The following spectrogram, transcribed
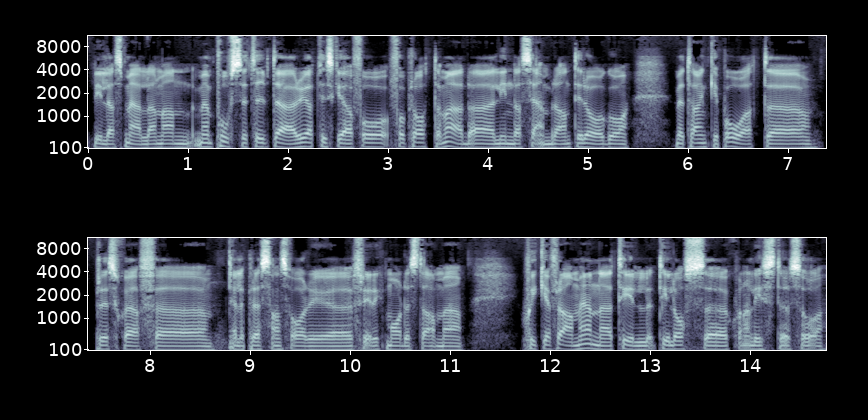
lilla smällen. Men, men positivt är ju att vi ska få, få prata med uh, Linda Sembrant idag och med tanke på att presschef, eller pressansvarig Fredrik Madestam skickar fram henne till, till oss eh, journalister så,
